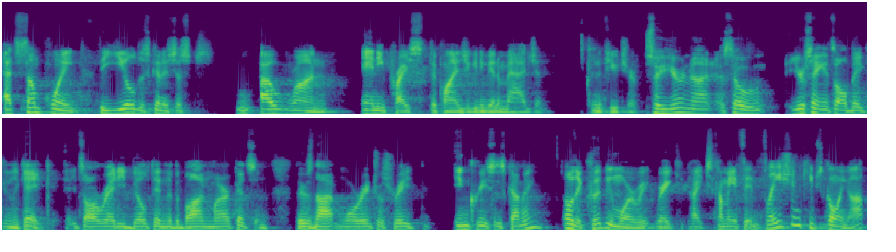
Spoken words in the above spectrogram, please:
At some point, the yield is going to just outrun any price declines you can even imagine in the future. So you're not. So you're saying it's all baked in the cake. It's already built into the bond markets, and there's not more interest rate increases coming. Oh, there could be more rate hikes coming. If inflation keeps going up,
